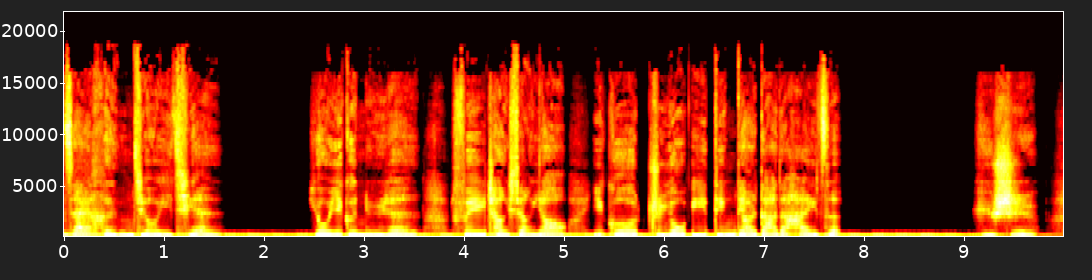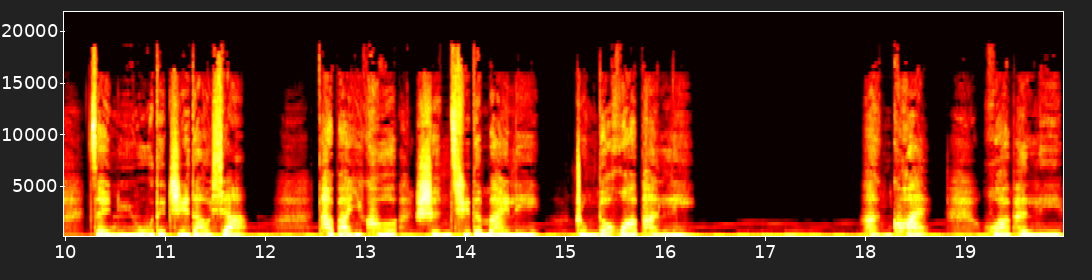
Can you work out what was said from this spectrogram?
在很久以前，有一个女人非常想要一个只有一丁点儿大的孩子。于是，在女巫的指导下，她把一颗神奇的麦粒种到花盆里。很快，花盆里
